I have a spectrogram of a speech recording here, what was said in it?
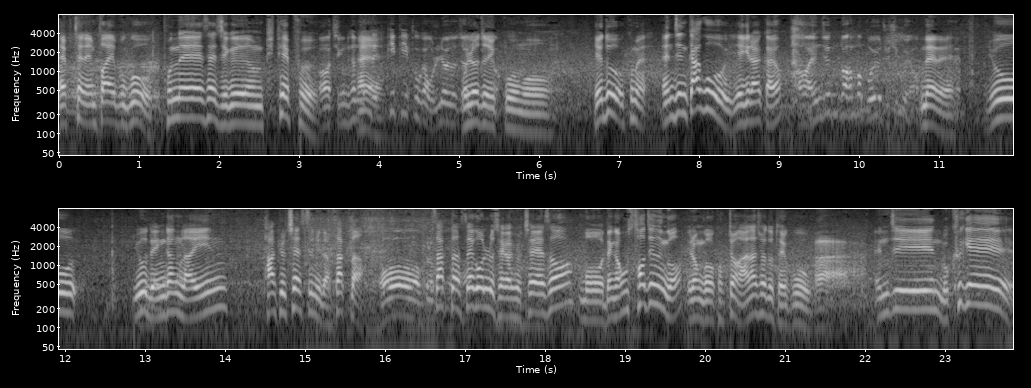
F10 M5고 본넷에 지금 PPF 어, 지금 현재 네. PPF가 올려져, 올려져 있고 뭐. 얘도 그러면 엔진 까고 얘기를 할까요? 어, 엔진도 한번 보여주시고요. 네네. 요, 요 냉각 라인 다 교체했습니다. 싹 다. 어, 싹다 새 걸로 제가 교체해서 뭐 냉각 호스 터지는 거 이런 거 걱정 안 하셔도 되고. 아, 엔진 뭐 크게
